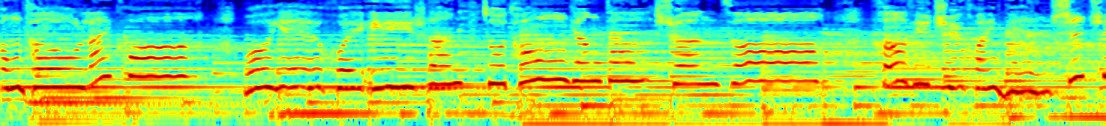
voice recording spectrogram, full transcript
从头来过，我也会依然做同样的选择。何必去怀念失去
